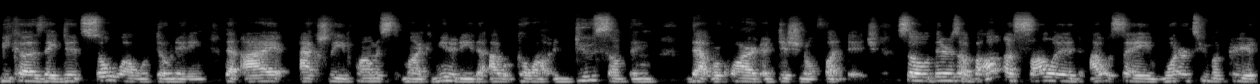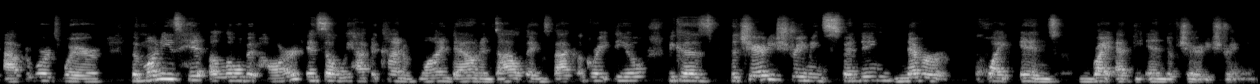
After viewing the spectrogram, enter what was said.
because they did so well with donating that I actually promised my community that I would go out and do something that required additional fundage. So there's about a solid, I would say, one or two month period afterwards where the money's hit a little bit hard. And so we have to kind of wind down and dial things back a great deal because the charity streaming spending never quite ends right at the end of charity streaming.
